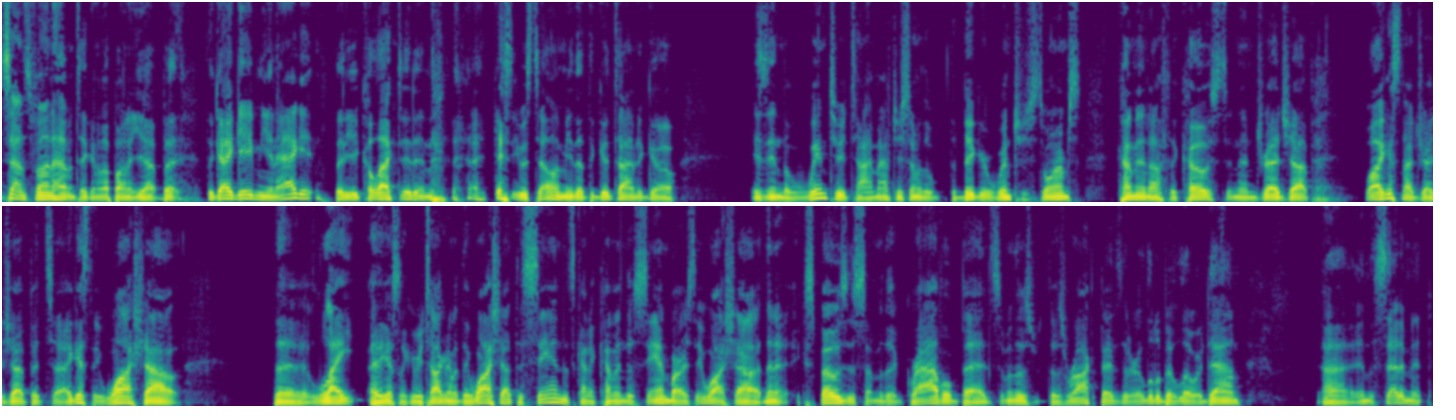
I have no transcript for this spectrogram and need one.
Sounds fun. I haven't taken him up on it yet, but the guy gave me an agate that he had collected, and I guess he was telling me that the good time to go is in the winter time after some of the, the bigger winter storms come in off the coast and then dredge up. Well, I guess not dredge up, but uh, I guess they wash out the light. I guess like we were talking about, they wash out the sand that's kind of coming. Those sandbars they wash out, and then it exposes some of the gravel beds, some of those those rock beds that are a little bit lower down uh, in the sediment,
